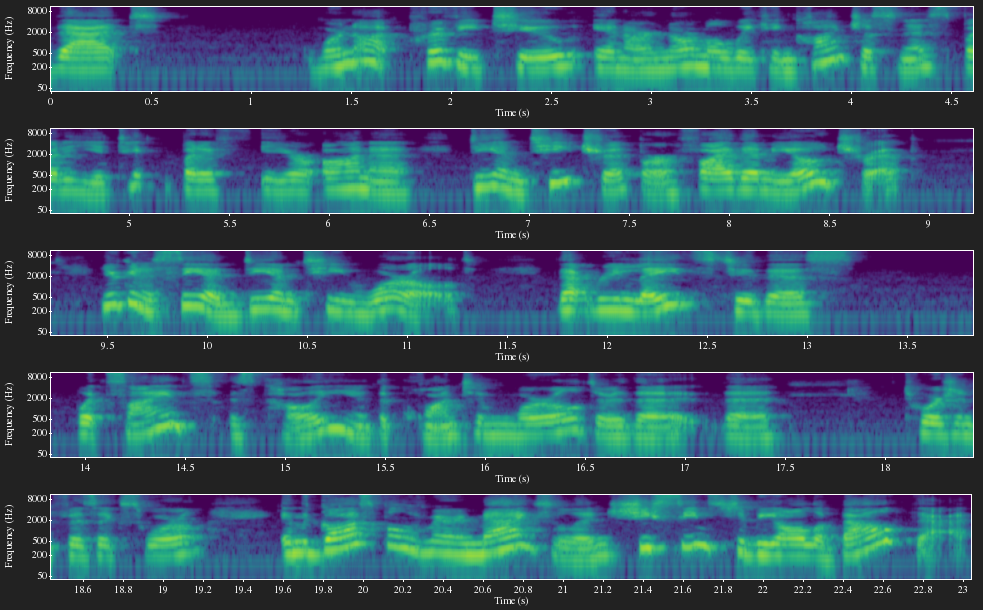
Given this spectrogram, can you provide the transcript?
that we're not privy to in our normal waking consciousness. But if you take, but if you're on a DMT trip or a 5-MeO trip, you're going to see a DMT world that relates to this, what science is calling you know, the quantum world or the the torsion physics world. In the Gospel of Mary Magdalene, she seems to be all about that.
